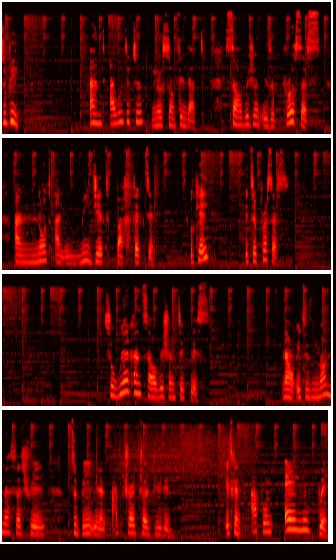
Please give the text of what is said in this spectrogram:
to be. And I wanted to know something that salvation is a process and not an immediate perfecting. Okay? It's a process. So, where can salvation take place? Now, it is not necessary to be in an actual church building, it can happen anywhere.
